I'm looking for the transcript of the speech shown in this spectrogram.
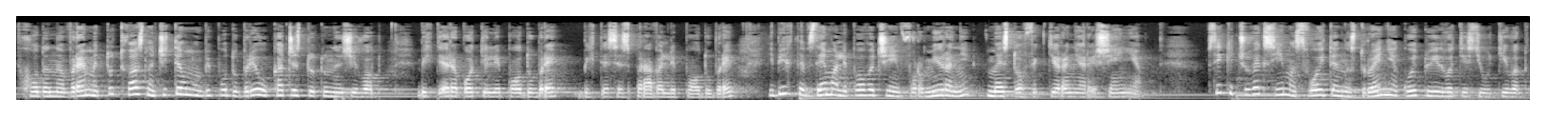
В хода на времето това значително би подобрило качеството на живот. Бихте работили по-добре, бихте се справили по-добре и бихте вземали повече информирани вместо афектирани решения. Всеки човек си има своите настроения, които идват и си отиват,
